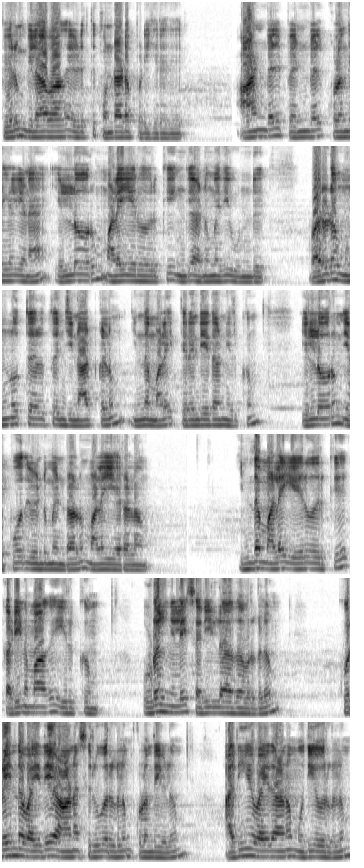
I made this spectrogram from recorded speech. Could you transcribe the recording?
பெரும் விழாவாக எடுத்து கொண்டாடப்படுகிறது. ஆண்கள் பெண்கள் குழந்தைகள் என எல்லோரும் மலையேறுவதற்கு இங்கு அனுமதி உண்டு. வருடம் முன்னூற்றி அறுபத்தஞ்சு நாட்களும் இந்த மலை திறந்தேதான் இருக்கும் எல்லோரும் எப்போது வேண்டுமென்றாலும் மலை ஏறலாம் இந்த மலை ஏறுவதற்கு கடினமாக இருக்கும். உடல்நிலை சரியில்லாதவர்களும் குறைந்த வயதே ஆன சிறுவர்களும் குழந்தைகளும் அதிக வயதான முதியவர்களும்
